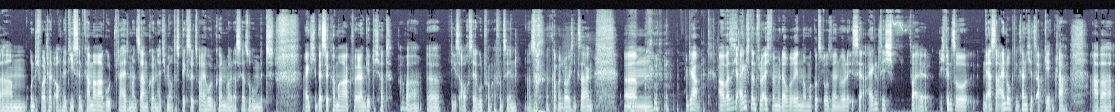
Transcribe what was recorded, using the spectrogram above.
Ähm, und ich wollte halt auch eine decent Kamera. Gut, da hätte man sagen können, hätte ich mir auch das Pixel 2 holen können, weil das ja so mit eigentlich die beste Kamera aktuell angeblich hat. Aber äh, die ist auch sehr gut vom iPhone 10. Also kann man, glaube ich, nichts sagen. Ähm, und ja, aber was ich eigentlich dann vielleicht, wenn wir darüber reden, nochmal kurz loswerden würde, ist ja eigentlich, weil ich finde so, ein erster Eindruck, den kann ich jetzt abgeben, klar. Aber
